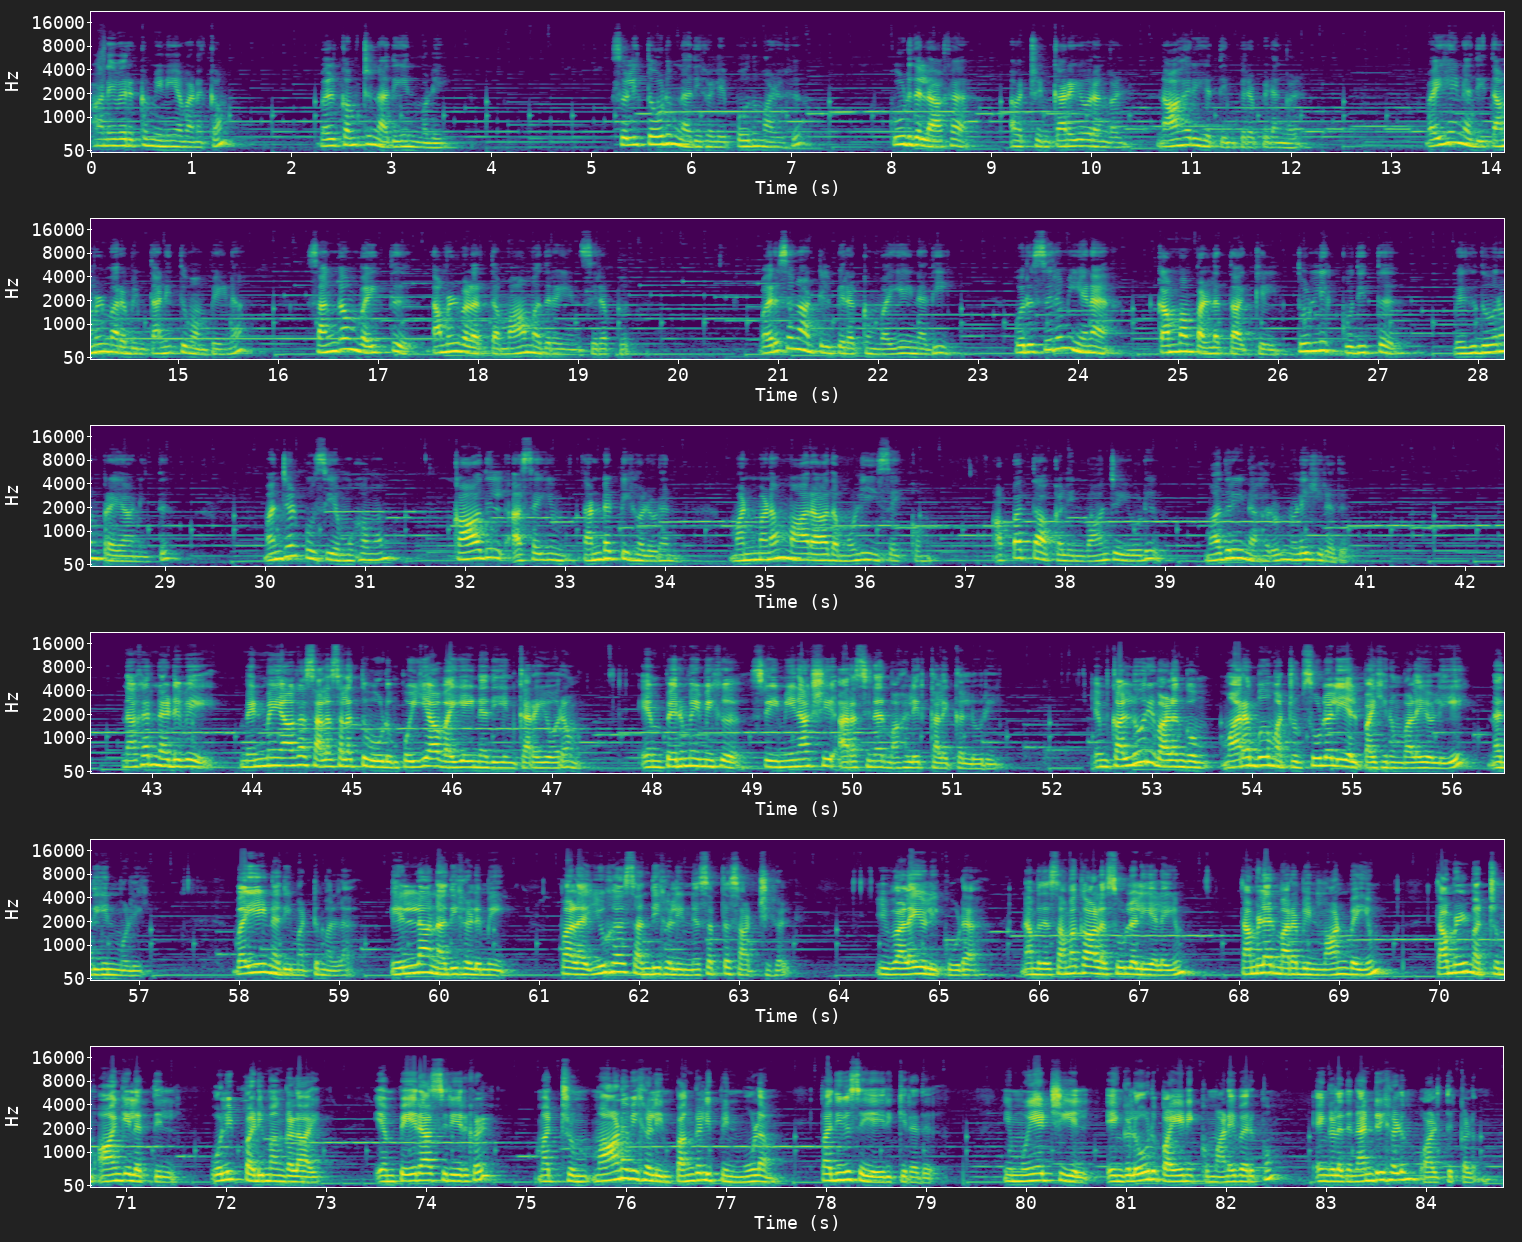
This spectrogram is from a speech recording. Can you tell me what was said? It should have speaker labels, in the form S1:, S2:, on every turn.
S1: அனைவருக்கும் இனிய வணக்கம். வெல்கம் டு நதியின் மொழி. சொலித்தோடும் நதிகள் எப்போதும் அழகு. கூடுதலாக அவற்றின் கரையோரங்கள் நாகரிகத்தின் பிறப்பிடங்கள். வைகை நதி தமிழ் மரபின் தனித்துவம் பேண சங்கம் வைத்து தமிழ் வளர்த்த மாமதுரையின் சிறப்பு. வருச நாட்டில் பிறக்கும் வையை நதி ஒரு சிறுமி என கம்பம் பள்ளத்தாக்கில் துள்ளி குதித்து வெகு தூரம் பிரயாணித்து மஞ்சள் பூசிய முகமும் காதில் அசையும் தண்டட்டிகளுடன் மண்மனம் மாறாத மொழி இசைக்கும் அப்பத்தாக்களின் வாஞ்சையோடு மதுரை நகருள் நுழைகிறது. நகர் நடுவே மென்மையாக சலசலத்து ஓடும் பொய்யா வையை நதியின் கரையோரம் எம் பெருமைமிகு ஸ்ரீ மீனாட்சி அரசினர் மகளிர் கலைக்கல்லூரி எம் கல்லூரி வழங்கும் மரபு மற்றும் சூழலியல் பகிரும் வலையொலியே நதியின் மொழி. வையை நதி மட்டுமல்ல எல்லா நதிகளுமே பல யுக சந்திகளின் நிசப்த சாட்சிகள். இவ்வலையொலி கூட நமது சமகால சூழலியலையும் தமிழர் மரபின் மாண்பையும் தமிழ் மற்றும் ஆங்கிலத்தில் ஒளிப்படிமங்களாய் எம் பேராசிரியர்கள் மற்றும் மாணவிகளின் பங்களிப்பின் மூலம் பதிவு செய்ய இருக்கிறது. இம்முயற்சியில் எங்களோடு பயணிக்கும் அனைவருக்கும் எங்களது நன்றிகளும் வாழ்த்துக்களும்.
